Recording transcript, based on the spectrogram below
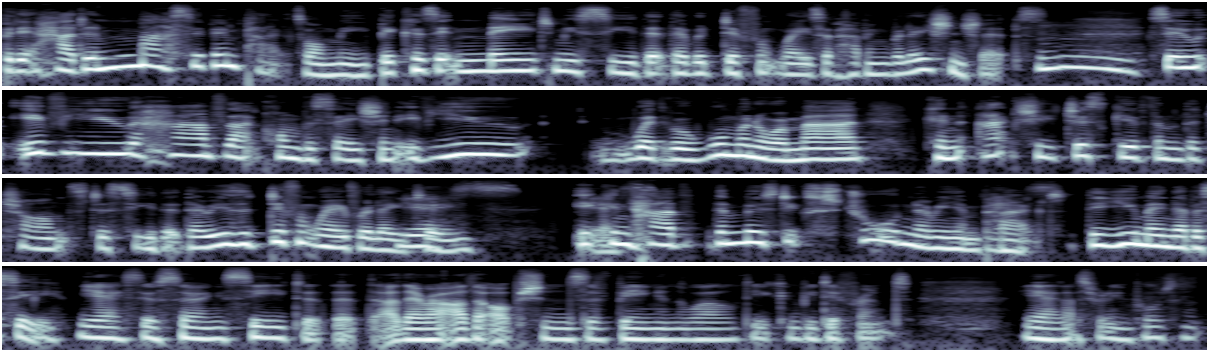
but it had a massive impact on me because it made me see that there were different ways of having relationships. Mm. So if you have that conversation, if you whether a woman or a man can actually just give them the chance to see that there is a different way of relating. Yes. It yes. can have the most extraordinary impact yes. that you may never see. Yes, you're sowing a seed that, that uh, there are other options of being in the world. You can be different. Yeah, that's really important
